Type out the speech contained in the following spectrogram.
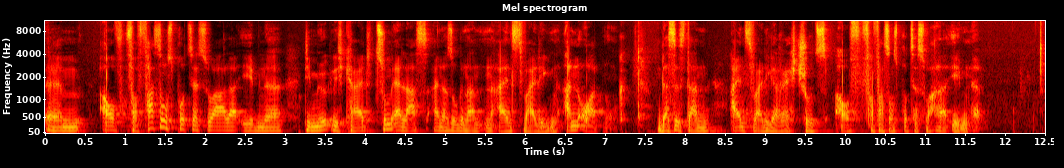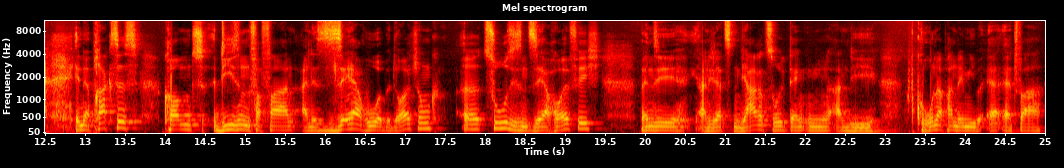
ähm, auf verfassungsprozessualer Ebene die Möglichkeit zum Erlass einer sogenannten einstweiligen Anordnung. Und das ist dann einstweiliger Rechtsschutz auf verfassungsprozessualer Ebene. In der Praxis kommt diesen Verfahren eine sehr hohe Bedeutung äh, zu. Sie sind sehr häufig. Wenn Sie an die letzten Jahre zurückdenken, an die Corona-Pandemie etwa,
